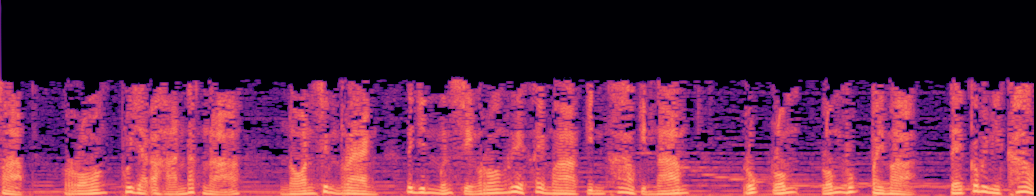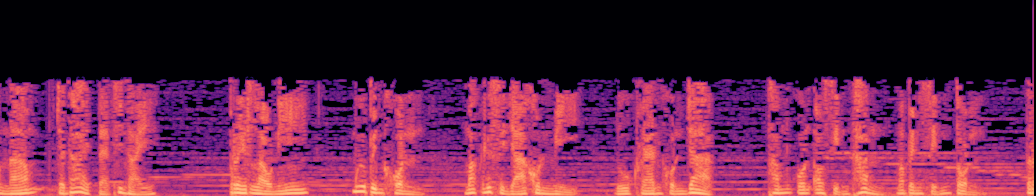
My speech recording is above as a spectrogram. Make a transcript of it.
สาบ ร้องเพราะอยากอาหารนักหนา นอนสิ้นแรง ได้ยินเหมือนเสียงร้องเรียกให้มากินข้าวกินน้ำรุกล้ม ล้มรุกไปมา แต่ก็ไม่มีข้าวน้ำจะได้แต่ที่ไหน เปรตเหล่านี้ เมื่อเป็นคนมักริษยาคนมี ดูแคลนคนยากทำกลเอาสินท่านมาเป็นสินตน ตร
